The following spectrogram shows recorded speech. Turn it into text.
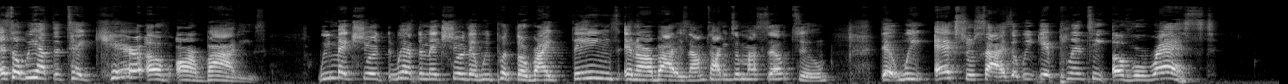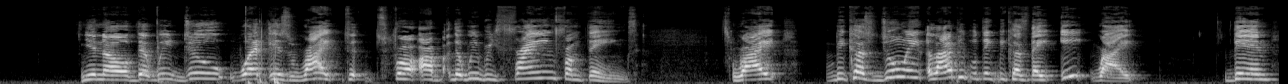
and so we have to take care of our bodies. We make sure we have to make sure that we put the right things in our bodies. Now I'm talking to myself too. That we exercise, that we get plenty of rest. You know, that we do what is right to, for our that we refrain from things. Right? Because doing a lot of people think because they eat right, then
